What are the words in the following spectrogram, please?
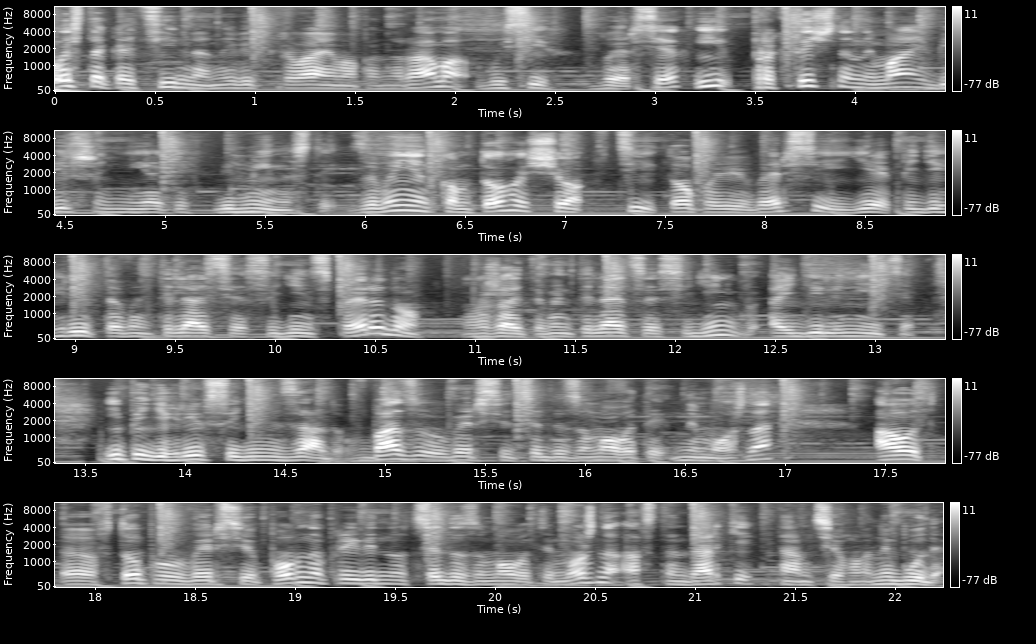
Ось така цільна невідкриваєма панорама в усіх версіях, і практично немає більше ніяких відмінностей. За винятком того, що в цій топовій версії є підігрів та вентиляція сидінь спереду. Вважайте, вентиляція сидінь в ID лінійці, і підігрів сидінь ззаду. В базову версію це дозамовити не можна. А от е, в топову версію повнопривідну це дозамовити можна, а в стандарті там цього не буде.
